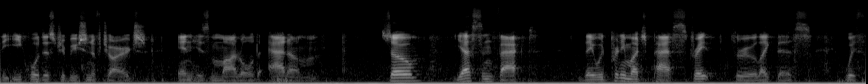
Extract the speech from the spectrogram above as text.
the equal distribution of charge in his modeled atom. So, yes, in fact, they would pretty much pass straight through like this with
